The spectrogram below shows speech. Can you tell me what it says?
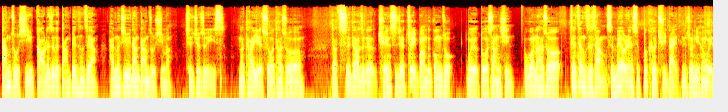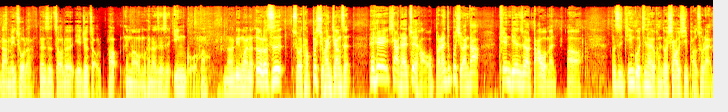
党主席搞得这个党变成这样，还能继续当党主席吗？其实就这个意思。那他也说，他说。要辞掉这个全世界最棒的工作，我有多伤心。不过呢，他说在政治上是没有人是不可取代的。你说你很伟大，没错了，但是走了也就走了。好，那么我们看到这是英国哈。那另外呢，俄罗斯说他不喜欢江省，嘿嘿，下台最好。我本来就不喜欢他，天天说要打我们啊。不是英国经常有很多消息跑出来嘛？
